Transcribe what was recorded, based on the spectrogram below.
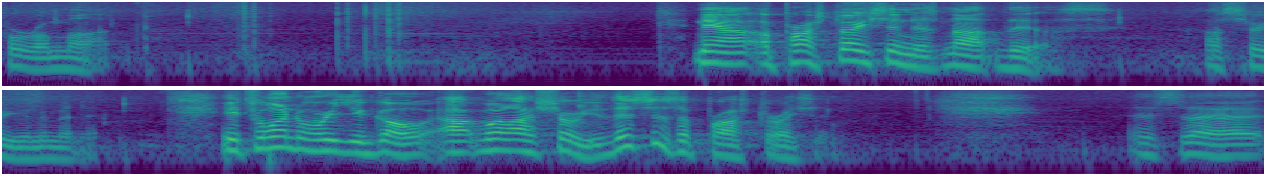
for a month. Now, a prostration is not this. I'll show you in a minute. It's one where you go, uh, well, I'll show you. This is a prostration. It's, uh,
